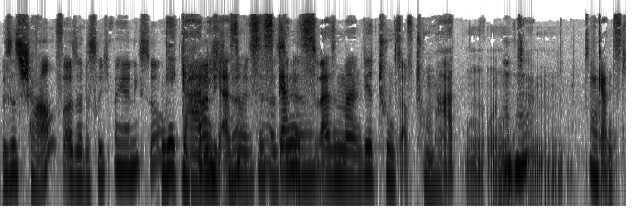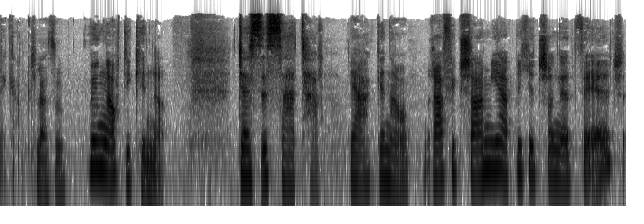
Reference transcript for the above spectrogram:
Ist es scharf? Also das riecht man ja nicht so. Nee, gar, nicht. Also ne? es ist Also, ganz, äh, also man, wir tun es auf Tomaten und ähm, ganz lecker. klasse. Mögen auch die Kinder. Das ist Satar. Ja, genau. Rafik Shami habe ich jetzt schon erzählt.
